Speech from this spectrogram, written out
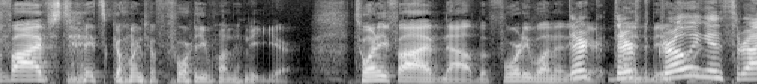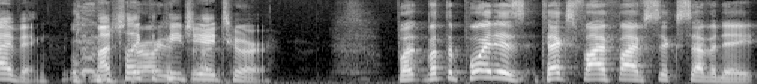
25 states going to 41 in a year. 25 now, but 41 in a They're year. they're growing and thriving, much like the PGA. Tour. But but the point is, text 55678.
